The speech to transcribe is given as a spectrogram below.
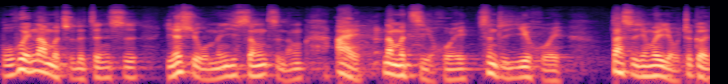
不会那么值得珍惜。也许我们一生只能爱那么几回，甚至一回，但是因为有这个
